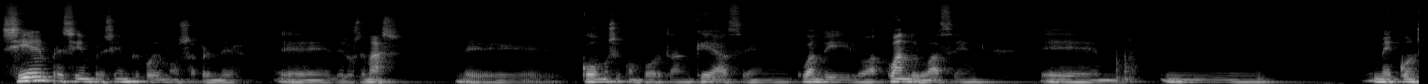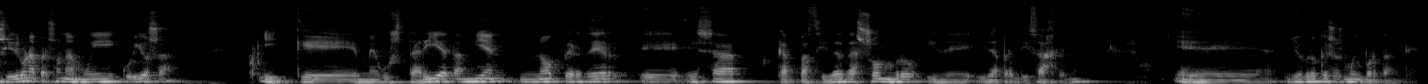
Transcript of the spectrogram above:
Siempre, siempre, siempre podemos aprender eh, de los demás, de cómo se comportan, qué hacen, cuándo, lo, cuándo lo hacen. Eh, mm, me considero una persona muy curiosa y que me gustaría también no perder eh, esa capacidad de asombro y de, aprendizaje. yo creo que eso es muy importante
